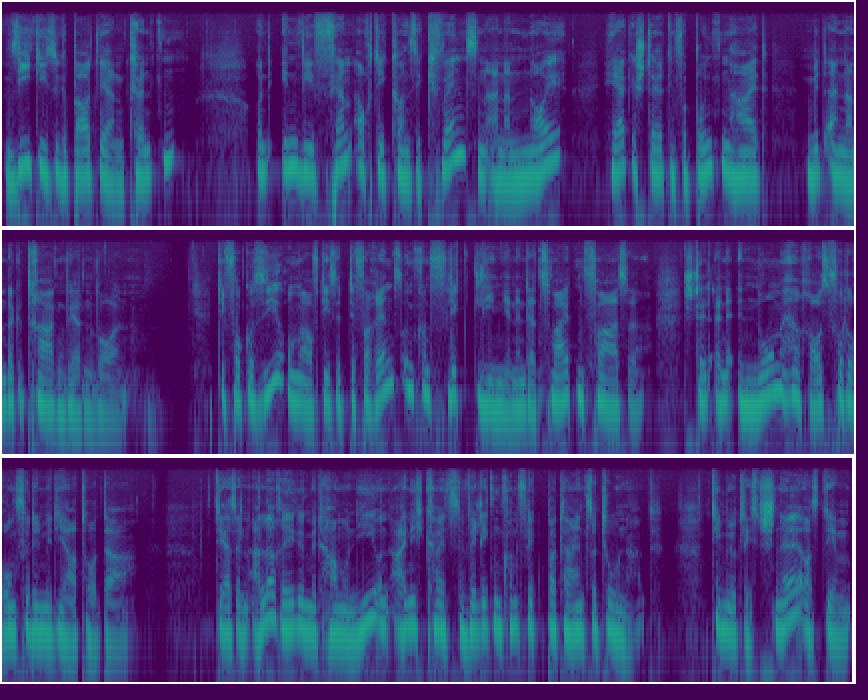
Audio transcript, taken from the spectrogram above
wie diese gebaut werden könnten und inwiefern auch die Konsequenzen einer neu hergestellten Verbundenheit miteinander getragen werden wollen. Die Fokussierung auf diese Differenz- und Konfliktlinien in der zweiten Phase stellt eine enorme Herausforderung für den Mediator dar, der es in aller Regel mit Harmonie- und einigkeitswilligen Konfliktparteien zu tun hat, die möglichst schnell aus dem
